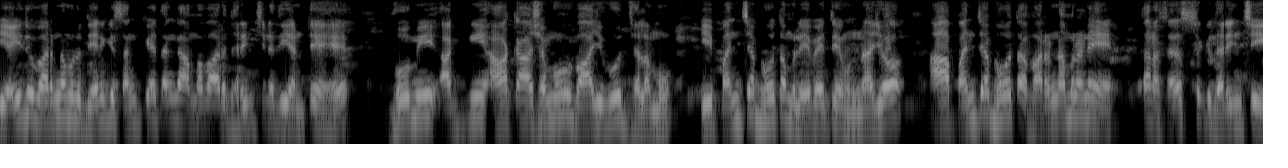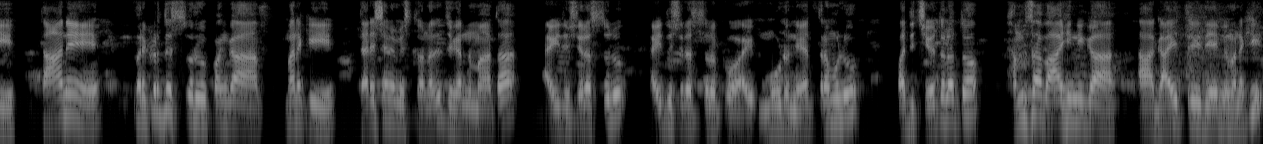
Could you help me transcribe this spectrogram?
ఈ ఐదు వర్ణములు దేనికి సంకేతంగా అమ్మవారు ధరించినది అంటే భూమి అగ్ని ఆకాశము వాయువు జలము. ఈ పంచభూతములు ఏవైతే ఉన్నాయో ఆ పంచభూత వర్ణములనే తన సరస్సుకి ధరించి తానే ప్రకృతి స్వరూపంగా మనకి దర్శనమిస్తున్నది. జగన్మాత ఐదు శిరస్సులు ఐదు శిరస్సులకు ఐ- మూడు నేత్రములు పది చేతులతో హంసవాహినిగా ఆ గాయత్రీదేవి మనకి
